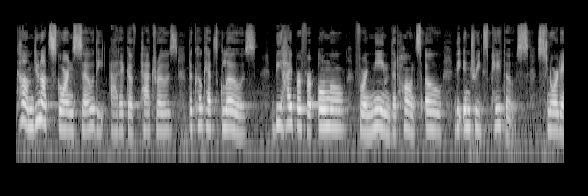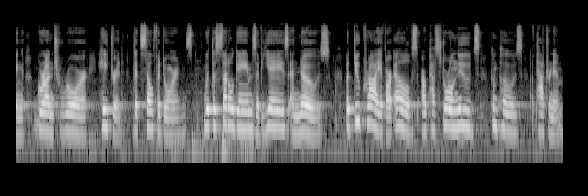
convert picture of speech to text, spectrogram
Come, do not scorn so the attic of Patros, the coquette's glows. Be hyper for Omo, for Nîmes that haunts, oh, the intrigue's pathos, snorting, grunt, roar, hatred that self adorns, with the subtle games of yeas and noes. But do cry if our elves, our pastoral nudes, compose a patronym.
